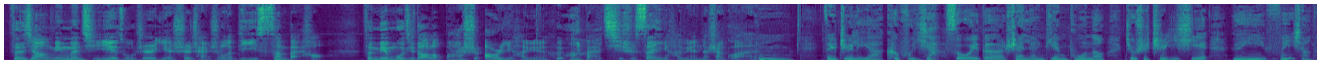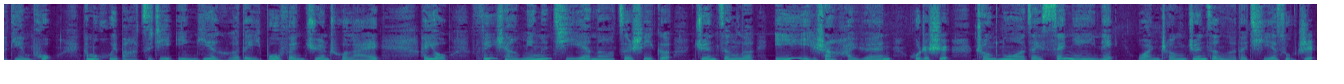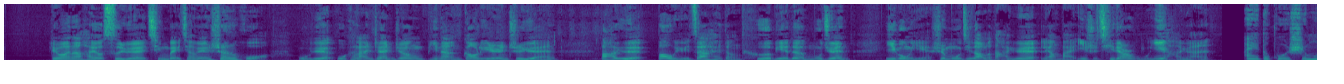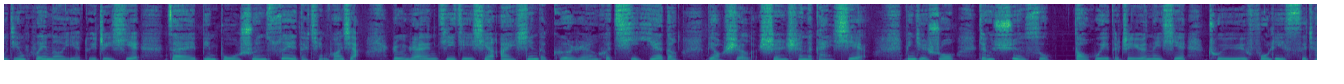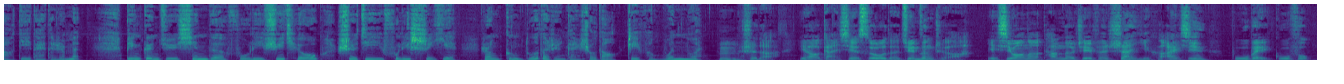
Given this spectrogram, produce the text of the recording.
分享名门企业组织也是产生了第三百号。分别募集到了八十二亿韩元和一百七十三亿韩元的善款。嗯，在这里啊，科普一下，所谓的善良店铺呢，就是指一些愿意分享的店铺，他们会把自己营业额的一部分捐出来。还有分享名门企业呢，则是一个捐赠了一亿以上韩元，或者是承诺在三年以内完成捐赠额的企业组织。另外呢，还有四月庆北江源山火，五月乌克兰战争避难高丽人支援。八月暴雨灾害等特别的募捐，一共也是募集到了大约两百一十七点五亿韩元。爱的果实募金会呢，也对这些在并不顺遂的情况下，仍然积极献爱心的个人和企业等，表示了深深的感谢，并且说将迅速。到位的支援那些处于福利死角地带的人们，并根据新的福利需求设计福利事业，让更多的人感受到这份温暖。嗯，是的，也要感谢所有的捐赠者啊！也希望呢，他们的这份善意和爱心不被辜负。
